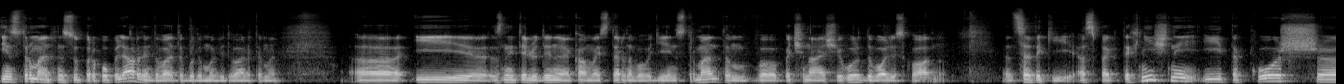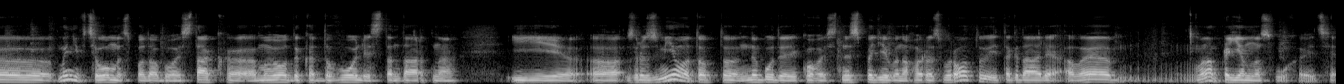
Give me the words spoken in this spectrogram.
інструмент не супер популярний, давайте будемо відвертими. Е, І знайти людину, яка майстерно володіє інструментом в починаючий гурт доволі складно. Це такий аспект технічний, і також е, мені в цілому сподобалось. Так, е, мелодика доволі стандартна і е, зрозуміла, тобто не буде якогось несподіваного розвороту і так далі, але вона приємно слухається.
